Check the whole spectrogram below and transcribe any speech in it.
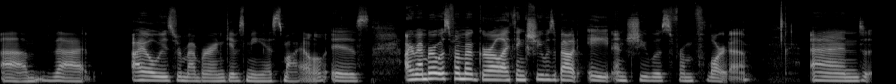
um, that I always remember and gives me a smile is I remember it was from a girl, I think she was about eight, and she was from Florida. And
